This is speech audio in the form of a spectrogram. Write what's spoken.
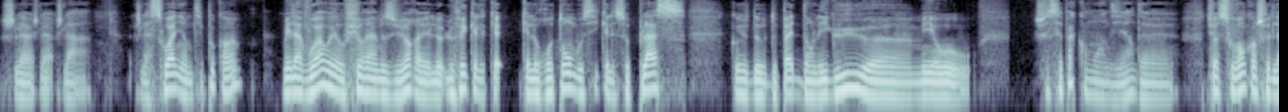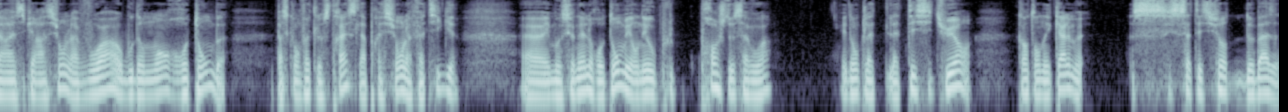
je, la, je, la, je, la, je la soigne un petit peu quand même. Mais la voix, ouais, au fur et à mesure, et le, le fait qu'elle qu'elle- qu'elle retombe aussi, qu'elle se place, que de de pas être dans l'aigu, euh, mais au, je sais pas comment dire. De, tu vois, souvent quand je fais de la respiration, la voix au bout d'un moment retombe parce qu'en fait le stress, la pression, la fatigue euh, émotionnelle retombe et on est au plus proche de sa voix. Et donc la, la tessiture, quand on est calme, c'est sa tessiture de base.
